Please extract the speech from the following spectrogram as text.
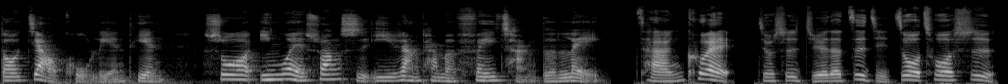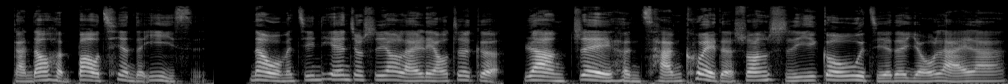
都叫苦连天，说因为双十一让他们非常的累。惭愧就是觉得自己做错事，感到很抱歉的意思。那我们今天就是要来聊这个。让 J 很惭愧的双十一购物节的由来啦！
